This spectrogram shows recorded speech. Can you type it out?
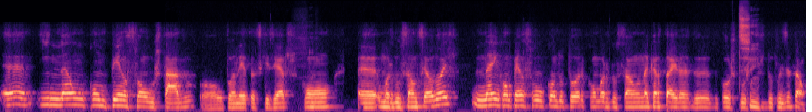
uh, e não compensam o Estado, ou o planeta, se quiseres, com uh, uma redução de CO2, nem compensam o condutor com uma redução na carteira de, de com os custos Sim. de utilização.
